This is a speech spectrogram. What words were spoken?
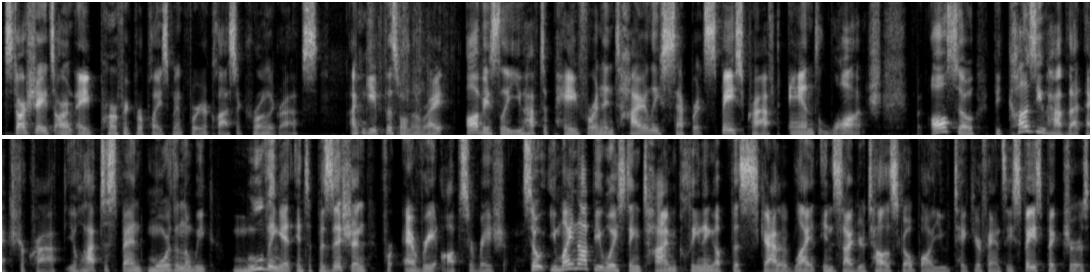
Star shades aren't a perfect replacement for your classic coronagraphs. I can keep this one though, right? Obviously, you have to pay for an entirely separate spacecraft and launch. But also, because you have that extra craft, you'll have to spend more than a week moving it into position for every observation. So you might not be wasting time cleaning up the scattered light inside your telescope while you take your fancy space pictures,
